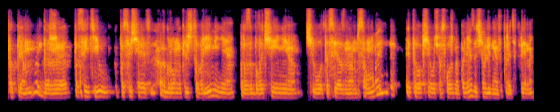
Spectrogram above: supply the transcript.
так прям даже посвятил, посвящает огромное количество времени разоблачению чего-то связанного со мной. Это вообще очень сложно понять, зачем люди на это тратят время.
